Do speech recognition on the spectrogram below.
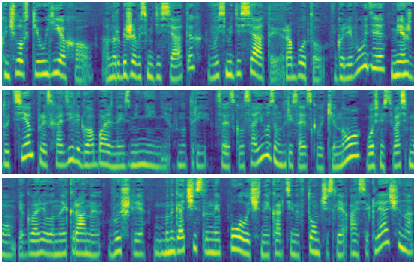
Кончаловский уехал на рубеже 80-х. В 80-е работал в Голливуде. Между тем происходили глобальные изменения внутри Советского Союза, внутри советского кино. В 88-м, я говорила, на экраны вышли многочисленные полочные картины, в том числе Ася Клячина.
